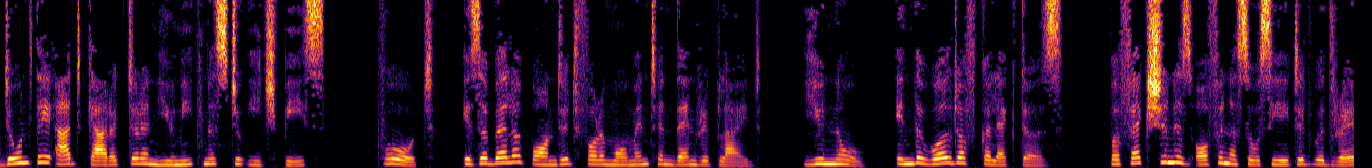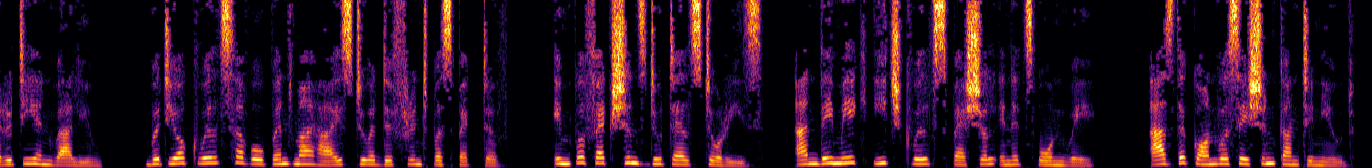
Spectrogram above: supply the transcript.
Don't they add character and uniqueness to each piece? Quote. Isabella pondered for a moment and then replied, you know, in the world of collectors, perfection is often associated with rarity and value. But your quilts have opened my eyes to a different perspective. Imperfections do tell stories, and they make each quilt special in its own way. As the conversation continued,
